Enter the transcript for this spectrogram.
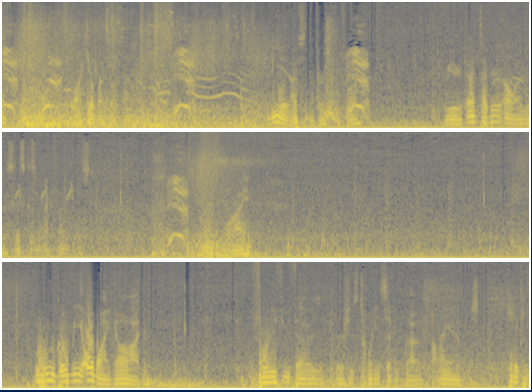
Oh, I killed myself now. Me, I've seen that person before. Weird. Uh, and Tiber? Oh, I guess that's because of my friend why. Ooh, go me. Oh my god. 43,000 versus 27,000. I am just kicking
